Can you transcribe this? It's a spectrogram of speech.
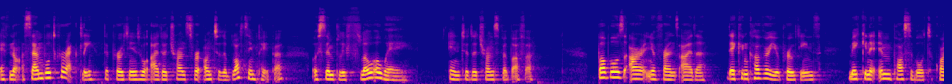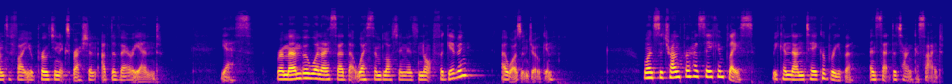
If not assembled correctly, the proteins will either transfer onto the blotting paper or simply flow away into the transfer buffer. Bubbles aren't your friends either. They can cover your proteins, making it impossible to quantify your protein expression at the very end. Yes, remember when I said that Western blotting is not forgiving? I wasn't joking. Once the transfer has taken place, we can then take a breather and set the tank aside.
